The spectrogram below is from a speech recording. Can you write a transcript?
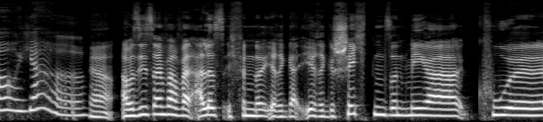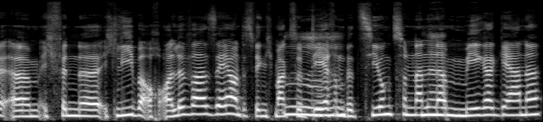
oh ja. Ja, aber sie ist einfach, weil alles, ich finde, ihre, ihre Geschichten sind mega cool. Ähm, ich finde, ich liebe auch Oliver sehr und deswegen, ich mag so Mhm. deren Beziehung zueinander Ja. mega gerne.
